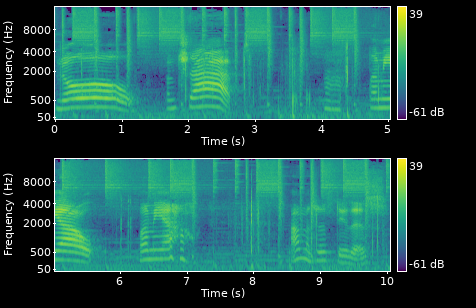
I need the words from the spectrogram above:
No! I'm trapped. Let me out. Let me out. I'ma just do this.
